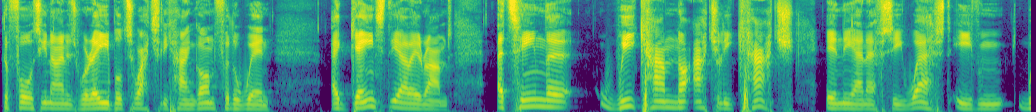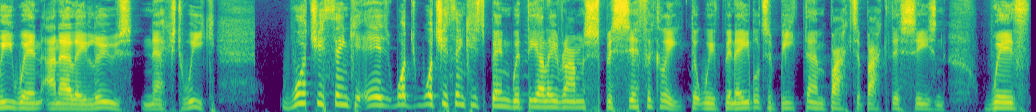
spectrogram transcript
the 49ers were able to actually hang on for the win against the LA Rams a team that we cannot actually catch in the NFC West, even we win and LA lose next week. What do you think it is? What What do you think it's been with the LA Rams specifically that we've been able to beat them back to back this season with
